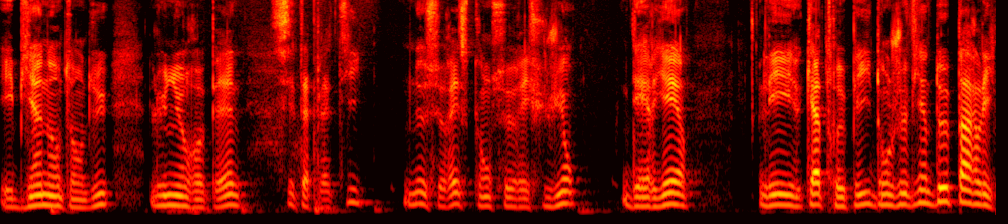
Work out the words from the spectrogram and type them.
Et bien entendu, l'Union européenne s'est aplati, ne serait-ce qu'en se réfugiant derrière les quatre pays dont je viens de parler.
